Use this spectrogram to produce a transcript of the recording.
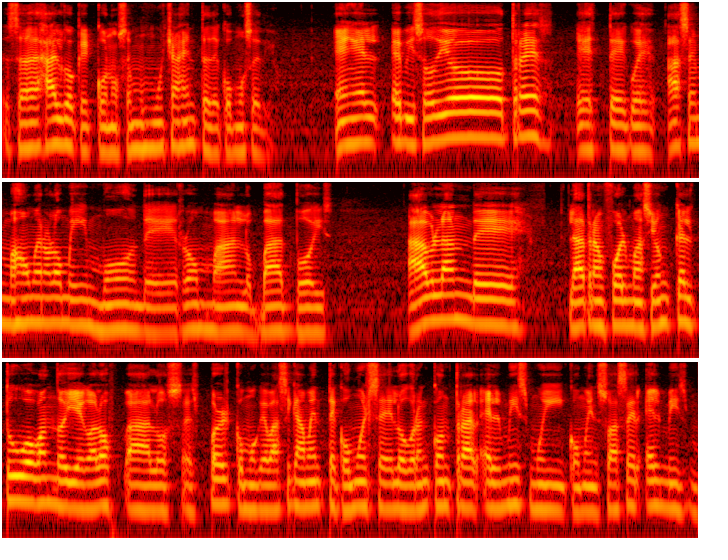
Eso es algo que conocemos mucha gente de cómo se dio. En el episodio 3, este, pues hacen más o menos lo mismo de Roman, los Bad Boys. Hablan de la transformación que él tuvo cuando llegó a los, a los Spurs, como que básicamente cómo él se logró encontrar él mismo y comenzó a ser él mismo.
